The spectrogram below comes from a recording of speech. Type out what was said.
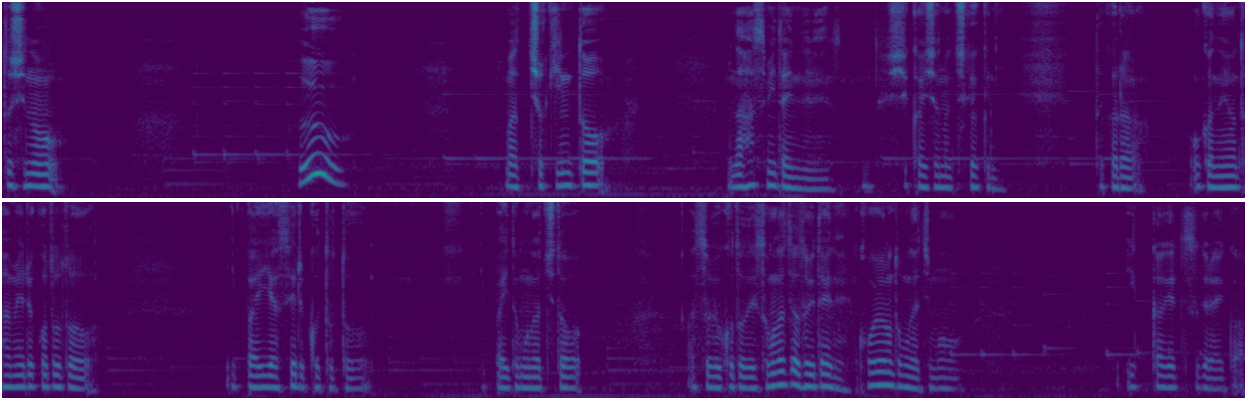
年のううまあ貯金と那覇住みたいんでね会社の近くに。だからお金を貯めることといっぱい痩せることといっぱい友達と遊ぶことで友達と遊びたいね紅葉の友達も1ヶ月ぐらいか。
